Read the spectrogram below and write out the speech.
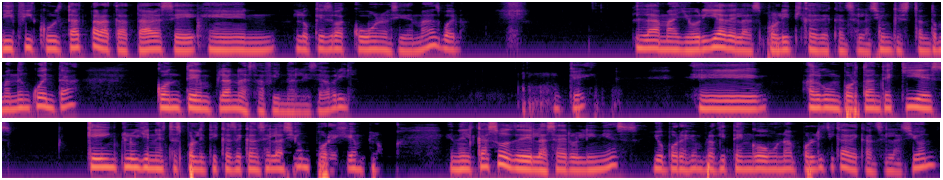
dificultad para tratarse en lo que es vacunas y demás, bueno, la mayoría de las políticas de cancelación que se están tomando en cuenta contemplan hasta finales de abril. ¿Ok? Eh, algo importante aquí es ¿Qué incluyen estas políticas de cancelación? Por ejemplo, en el caso de las aerolíneas, yo por ejemplo aquí tengo una política de cancelación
